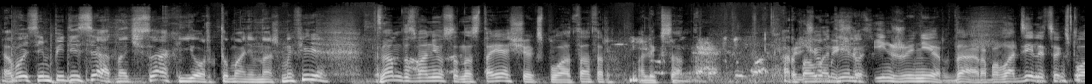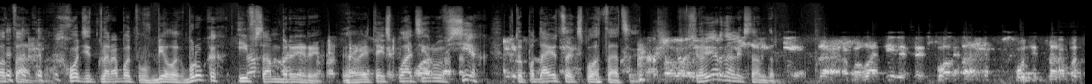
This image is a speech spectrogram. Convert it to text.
8.50 на часах. Ежик в тумане в нашем эфире. К нам дозвонился настоящий эксплуататор Александр. Причем еще Рабовладелец. инженер, да, рабовладелец-эксплуататор. Ходит на работу в белых бруках и в сомбрере. Говорит, эксплуатирую всех, кто поддается эксплуатации. Все верно, Александр? Да, рабовладелец эксплуататор. Ходит на работу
